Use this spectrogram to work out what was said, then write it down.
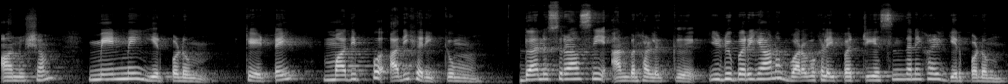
அனுஷம் மேன்மை ஏற்படும். கேட்டை மதிப்பு அதிகரிக்கும். தனுசு ராசி அன்பர்களுக்கு இழுபறியான வரவுகளை பற்றிய சிந்தனைகள் ஏற்படும்.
